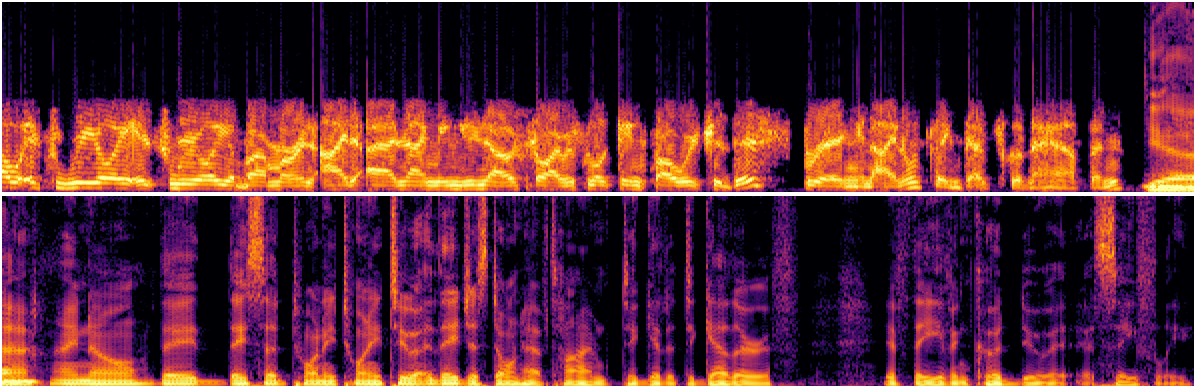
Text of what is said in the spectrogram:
Oh, it's really, it's really a bummer, and I, and I mean, you know, so I was looking forward to this spring, and I don't think that's going to happen. Yeah, I know. They they said 2022. They just don't have time to get it together if if they even could do it uh, safely.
